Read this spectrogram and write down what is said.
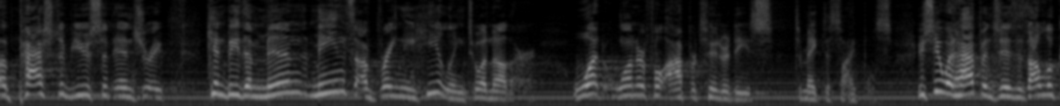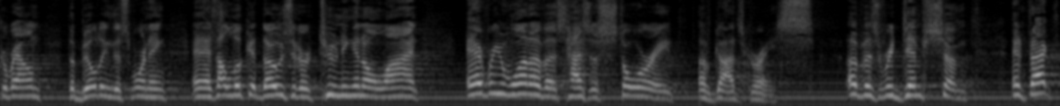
of past abuse and injury can be the men, means of bringing healing to another. What wonderful opportunities to make disciples. You see, what happens is, as I look around the building this morning, and as I look at those that are tuning in online, every one of us has a story of God's grace, of His redemption, in fact,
